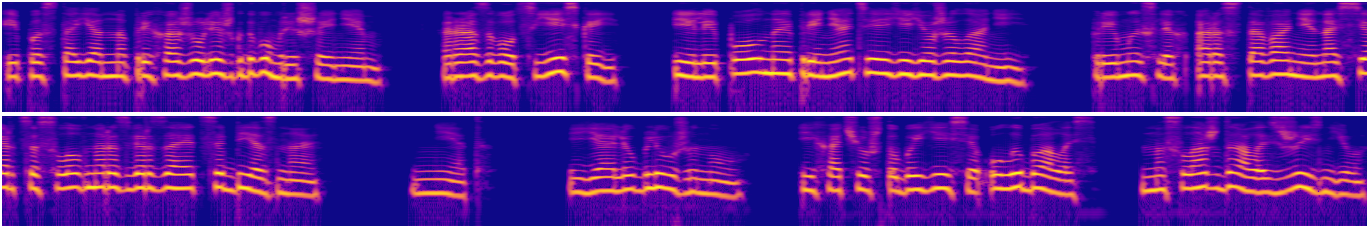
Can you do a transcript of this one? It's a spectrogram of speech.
И постоянно прихожу лишь к двум решениям. Развод с Еськой или полное принятие ее желаний. При мыслях о расставании на сердце словно разверзается бездна. Нет, я люблю жену и хочу, чтобы Еся улыбалась, наслаждалась жизнью,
